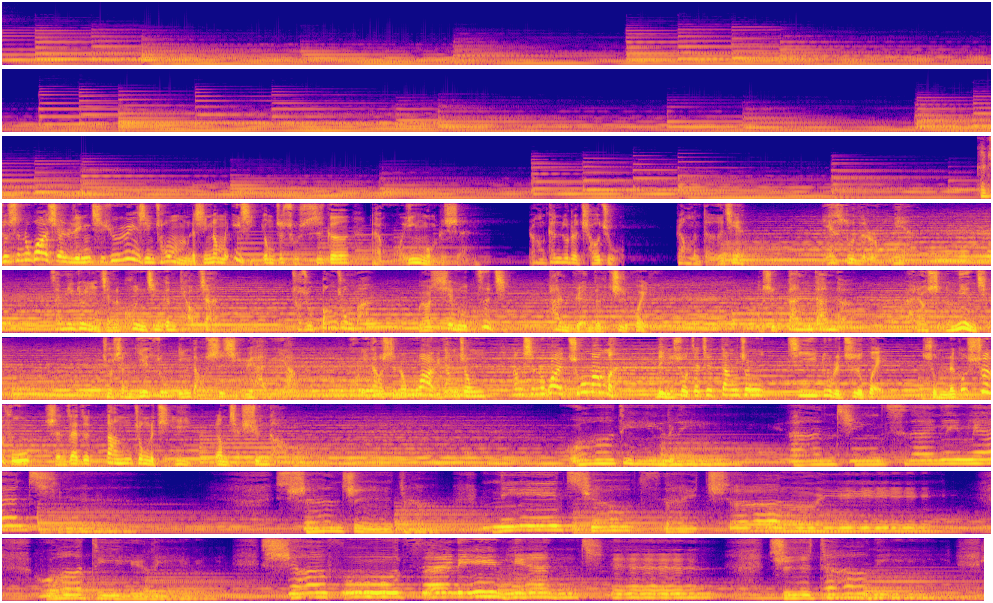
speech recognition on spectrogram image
恳求神的话语的灵持续运行，充满我们的心。让我们一起用这首诗歌来回应我们的神，让我们更多的求主，让我们得见耶稣的容面。在面对眼前的困境跟挑战，求主帮助我们，不要陷入自己和人的智慧里，而是单单的来到神的面前，就像耶稣引导施洗约翰一样，回到神的话语当中，让神的话语充满我们，领受在这当中基督的智慧。使我们能够顺服神在这当中的旨意，让我们一起来宣告。我的灵安静在你面前，神知道你就在这里，我的灵降服在你面前，知道你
